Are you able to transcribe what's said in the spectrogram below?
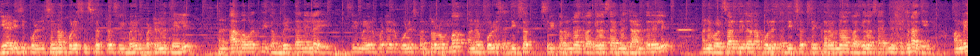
જીઆઈડીસી પોલીસ સ્ટેશનના પોલીસ ઇન્સ્પેક્ટર શ્રી મયુર પટેલને થયેલી અને આ બાબતની ગંભીરતાને લઈ શ્રી મયુર પટેલે પોલીસ કંટ્રોલ રૂમમાં અને પોલીસ અધિક્ષક શ્રી કરણરાજ વાઘેલા સાહેબને જાણ કરેલી. અને વલસાડ જિલ્લાના પોલીસ અધિક્ષક શ્રી કરણરાજ વાઘેલા સાહેબની સૂચનાથી અમે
